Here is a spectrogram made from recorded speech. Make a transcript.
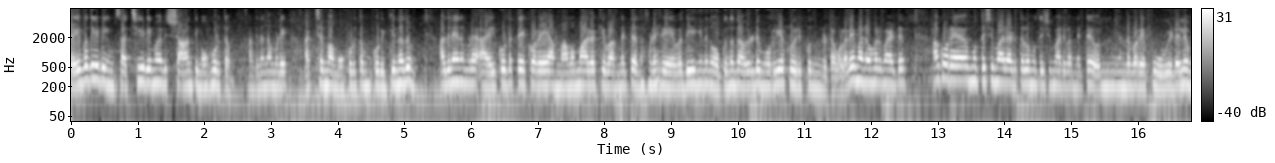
രേവതിയുടെയും സച്ചിയുടെയും ഒരു ശാന്തി മുഹൂർത്തം. അതിനെ നമ്മുടെ അച്ഛമ്മ മുഹൂർത്തം കുറിക്കുന്നതും അതിനെ നമ്മുടെ അയൽക്കൂട്ടത്തെ കുറേ അമ്മാമ്മമാരൊക്കെ വന്നിട്ട് നമ്മുടെ രേവതി ഇങ്ങനെ നോക്കുന്നത് അവരുടെ മുറിയൊക്കെ ഒരുക്കുന്നുണ്ട് കേട്ടോ. വളരെ മനോഹരമായിട്ട് ആ കുറേ മുത്തശ്ശിമാർ അടുത്തുള്ള മുത്തശ്ശിമാർ വന്നിട്ട് എന്താ പറയുക പൂവിടലും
